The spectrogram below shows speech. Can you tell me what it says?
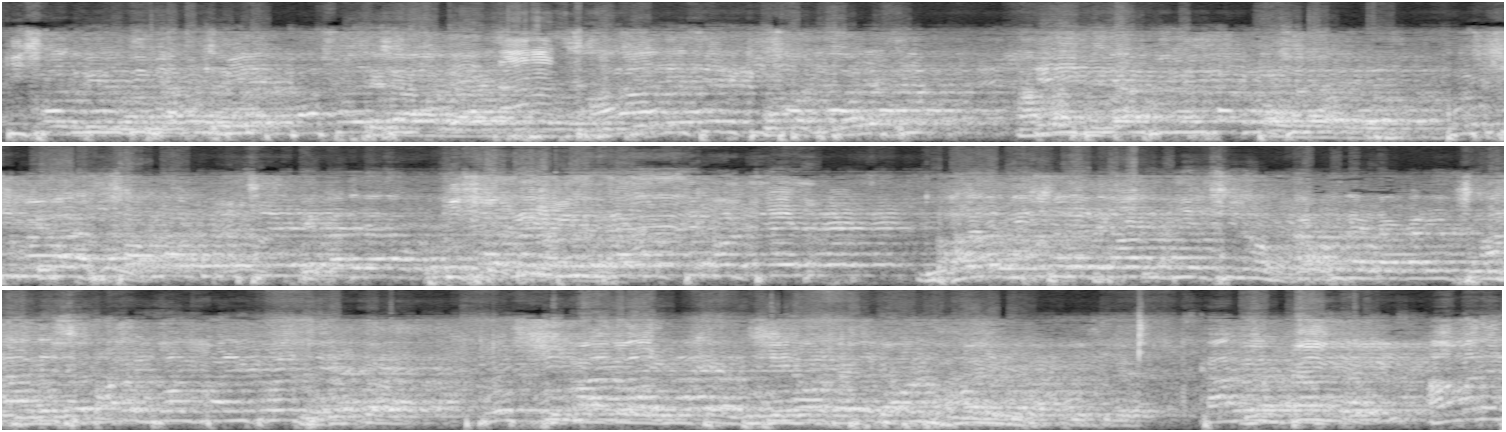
কৃষক বিরোধী বিল পাস হয়েছিল। সারা দেশের কৃষকরা এই বিলের বিরোধিতা করেছিল দিয়েছিল। ভারত কারণ আমাদের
